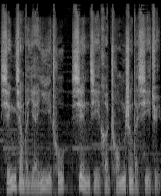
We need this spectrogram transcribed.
形象地演绎出献祭和重生的戏剧。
